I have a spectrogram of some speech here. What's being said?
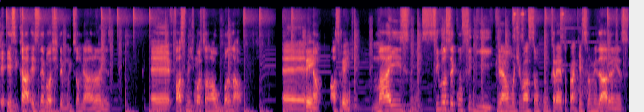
esse, cara, esse negócio de ter muitos Homem-Aranhas, é, facilmente pode tornar algo banal. É, sim, é, facilmente. Sim. Mas se você conseguir criar uma motivação concreta para que esses Homens-Aranhas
